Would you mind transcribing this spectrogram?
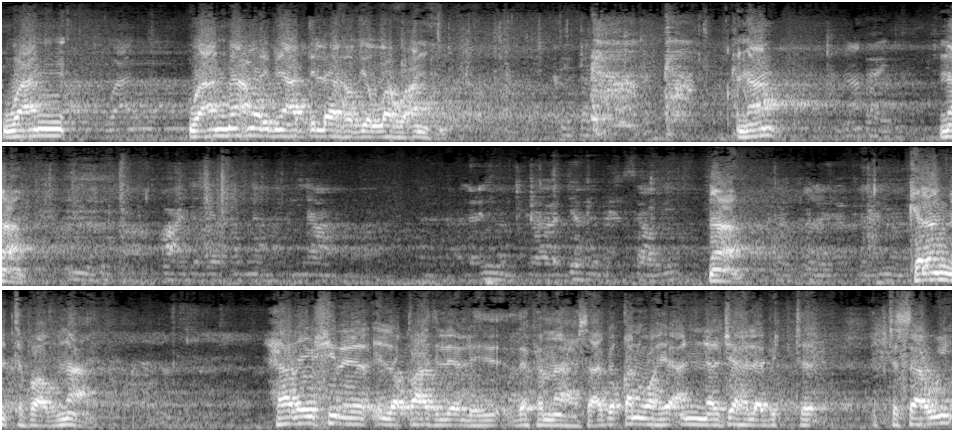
وعن وعن معمر بن عبد الله رضي الله عنه. نعم. نعم. نعم. كلام بالتفاضل نعم. هذا يشير إلى القاعدة التي ذكرناها سابقا وهي أن الجهل بالتساوي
